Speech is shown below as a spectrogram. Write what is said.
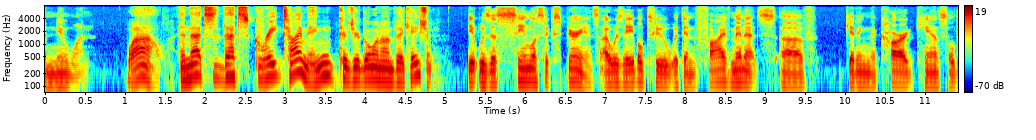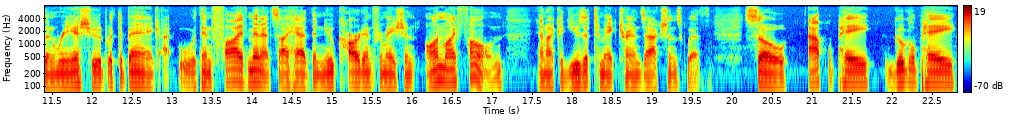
a new one. Wow. And that's that's great timing because you're going on vacation. It was a seamless experience. I was able to within 5 minutes of getting the card canceled and reissued with the bank, within five minutes, I had the new card information on my phone and I could use it to make transactions with. So, Apple Pay, Google Pay,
